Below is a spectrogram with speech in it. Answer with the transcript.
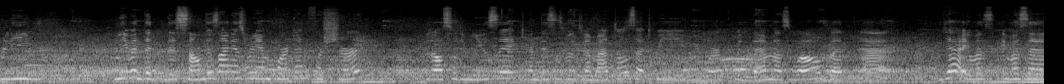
really believe it that the sound design is really important for sure, but also the music. And this is with Le Matos that we, we work with them as well. But uh, yeah, it was it was a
